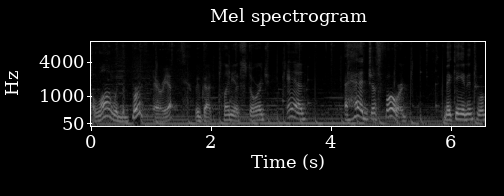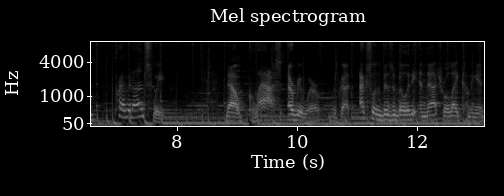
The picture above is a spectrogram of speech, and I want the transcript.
along with the berth area, we've got plenty of storage and a head just forward, making it into a private ensuite. Now, glass everywhere. We've got excellent visibility and natural light coming in,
